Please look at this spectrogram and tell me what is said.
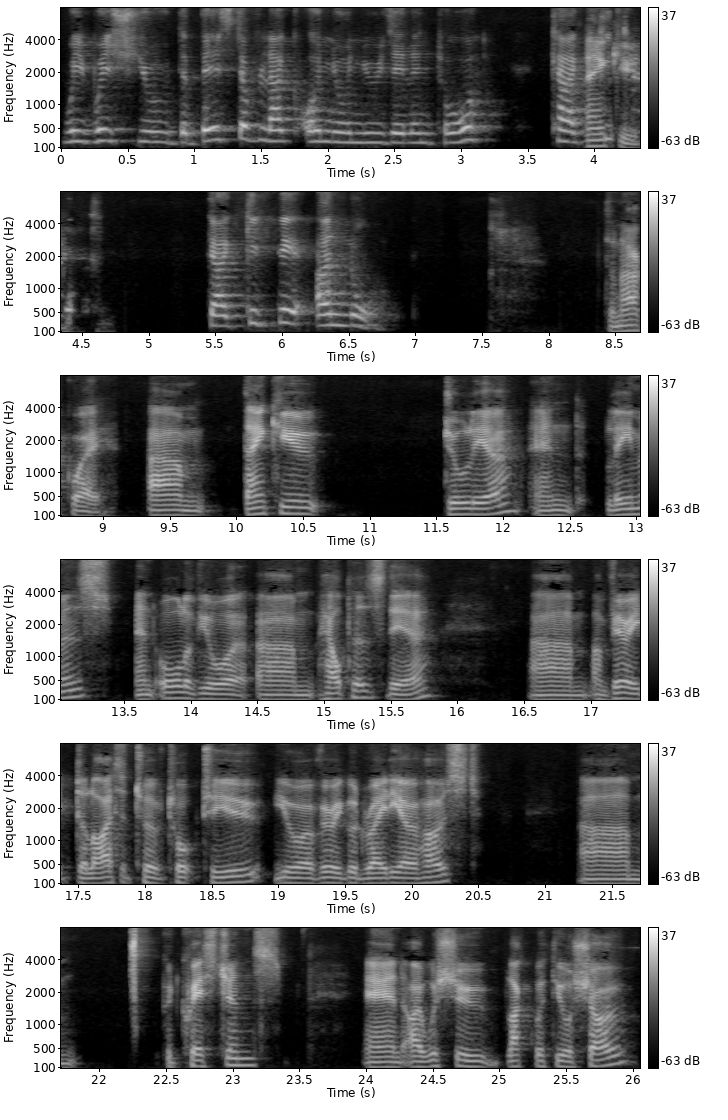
We wish you the best of luck on your New Zealand tour. Thank you. Ka kite anō. Tanakwe. Um, thank you, Julia and Lemas and all of your um, helpers there. Um, I'm very delighted to have talked to you. You're a very good radio host. Um, good questions. And I wish you luck with your show.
